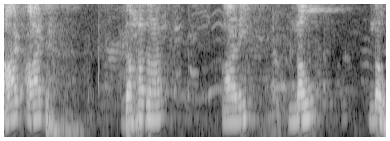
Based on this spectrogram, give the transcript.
आठ आठ दहा दहा आणि नऊ नऊ.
